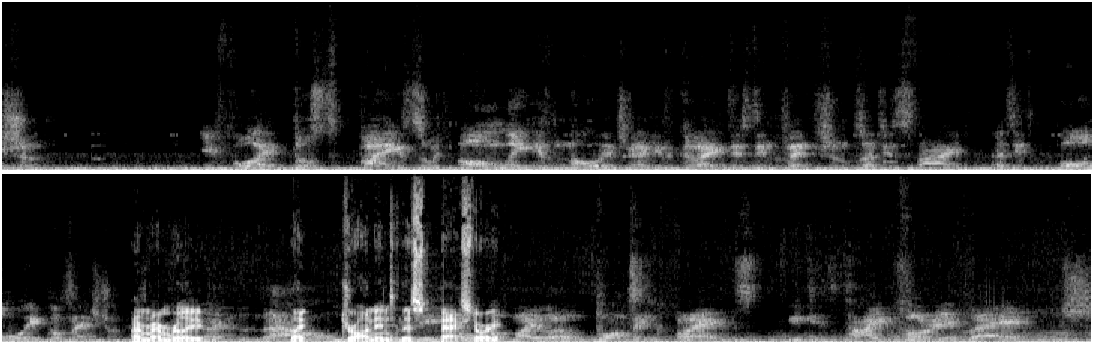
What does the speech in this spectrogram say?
Reunification. He fled to space with only his knowledge and his greatest inventions at his side as his only possession. I'm, I'm really like drawn into this backstory. My robotic friends, it is time for revenge.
